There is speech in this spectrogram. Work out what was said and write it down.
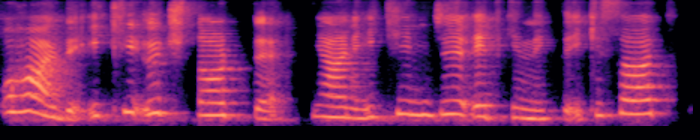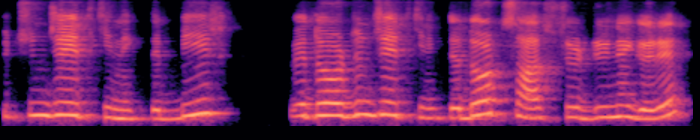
O halde 2, 3, 4'te yani ikinci etkinlikte 2 saat, üçüncü etkinlikte 1 ve dördüncü etkinlikte 4 saat sürdüğüne göre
